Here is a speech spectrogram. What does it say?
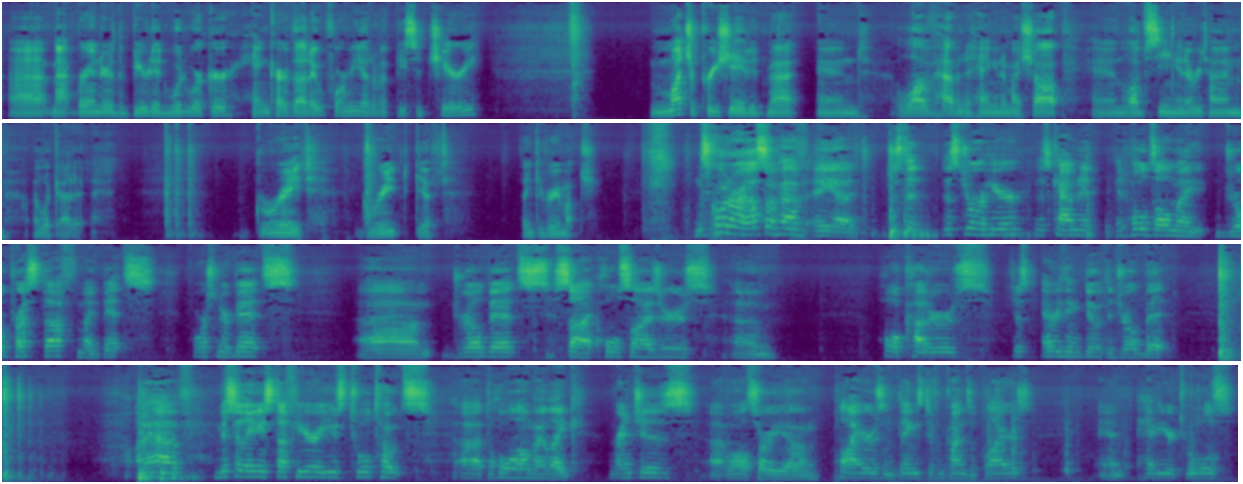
Uh, Matt Brander, the bearded woodworker, hand carved that out for me out of a piece of cherry. Much appreciated, Matt, and love having it hanging in my shop and love seeing it every time I look at it. Great, great gift. Thank you very much. In this corner, I also have a uh, just a, this drawer here, this cabinet. It holds all my drill press stuff, my bits, Forstner bits, um, drill bits, si hole sizers, um, hole cutters, just everything to do with the drill bit. I have miscellaneous stuff here. I use tool totes uh, to hold all my like wrenches, uh, well, sorry, um, pliers and things, different kinds of pliers and heavier tools.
